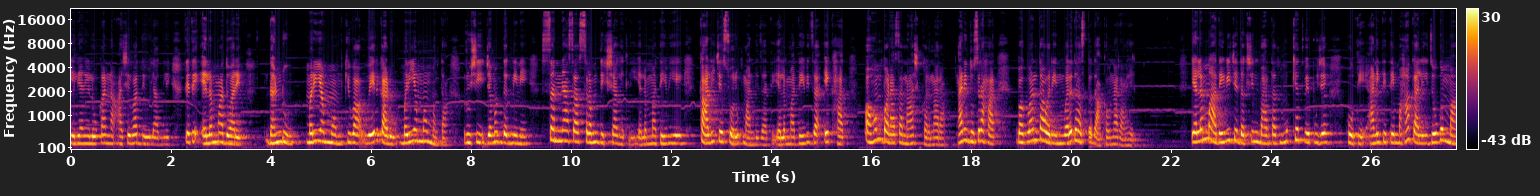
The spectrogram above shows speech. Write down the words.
गेली आणि लोकांना आशीर्वाद देऊ लागली. तेथे एलम्माद्वारे धंडू मरियम्मम किंवा वेरकाडू मरियम्मम म्हणता. ऋषी जमकदग्नीने संन्यासाश्रम दीक्षा घेतली. यलम्मा देवी हे कालीचे स्वरूप मानले जाते. यलम्मा देवीचा एक हात अहमपणाचा नाश करणारा आणि दुसरा हात भगवंतावरील वरदहस्त दाखवणारा आहे. यलम्मा देवीचे दक्षिण भारतात मुख्यत्वे पूजे होते आणि तिथे महाकाली जोगम्मा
